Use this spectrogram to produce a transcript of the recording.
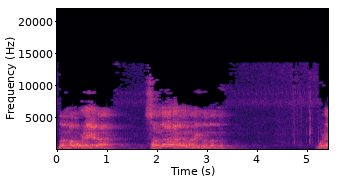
ನನ್ನ ಒಡೆಯನ ಸಂಧಾನಕಾರನಾಗಿ ಬಂದಂಥದ್ದು ಒಡೆ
